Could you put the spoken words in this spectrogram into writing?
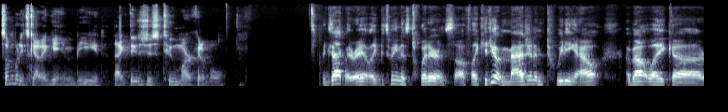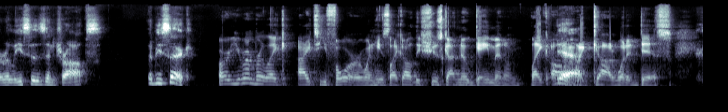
Somebody's got to get Embiid. That dude's just too marketable. Exactly right. Like between his Twitter and stuff. Like, could you imagine him tweeting out about like uh, releases and drops? That'd be sick. Or you remember like IT4 when he's like, "Oh, these shoes got no game in them." Like, oh Yeah. my god, what a diss!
